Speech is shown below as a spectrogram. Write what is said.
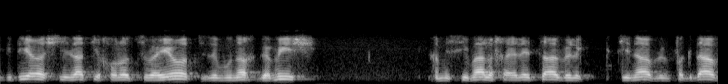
הגדירה שלילת יכולות צבאיות, זה מונח גמיש. המשימה לחיילי צה"ל ולקציניו ולמפקדיו,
